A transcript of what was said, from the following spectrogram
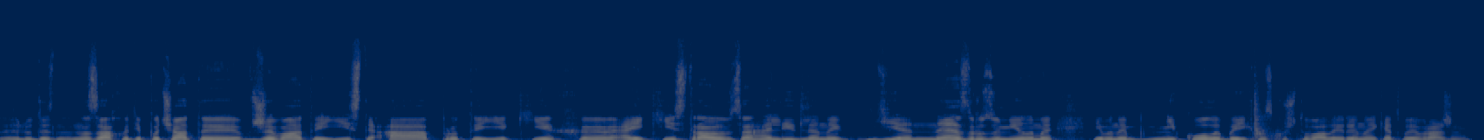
люди на заході почати вживати і їсти. А проти яких е, а які страви взагалі для них є незрозумілими, і вони б ніколи би їх не скуштували. Ірино, яке твоє враження?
